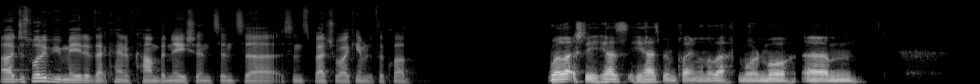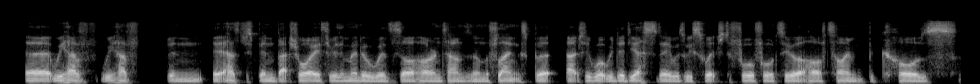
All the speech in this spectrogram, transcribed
Uh, just what have you made of that kind of combination since uh, since Batshuayi came to the club? Well, actually, he has he has been playing on the left more and more. Um, uh, we have we have been it has just been Batshuayi through the middle with Zaha and Townsend on the flanks. But actually, what we did yesterday was we switched to four four two at half time because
